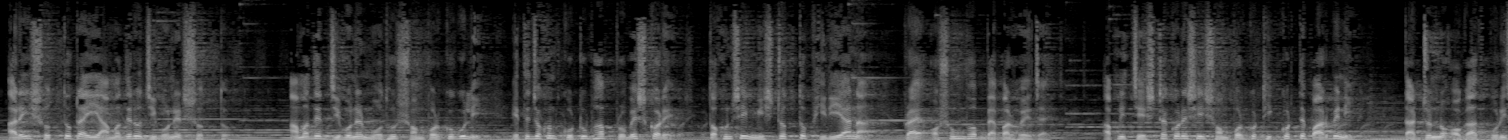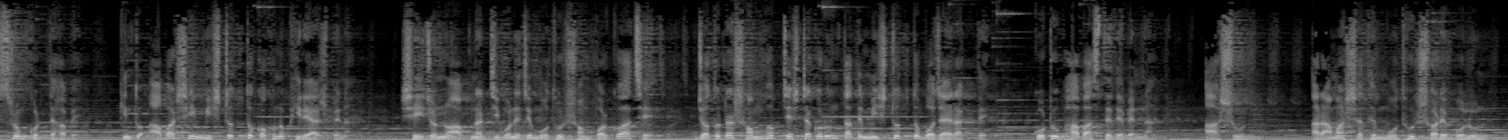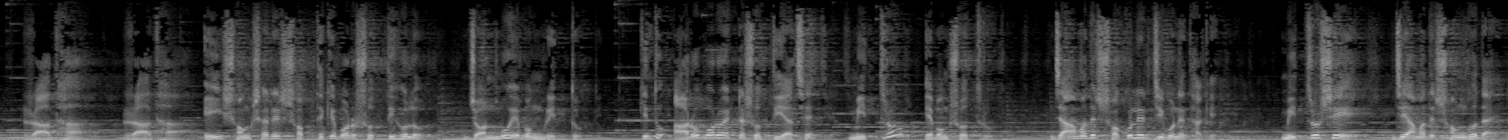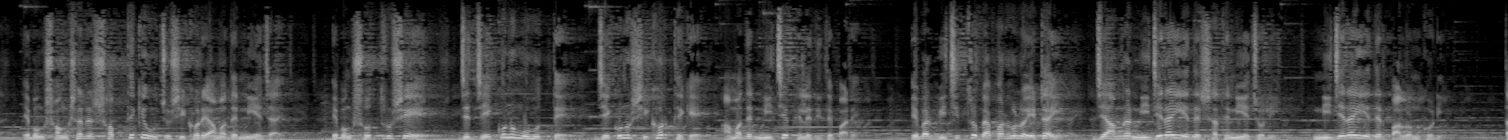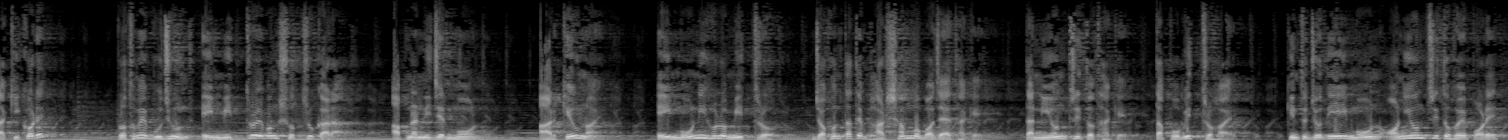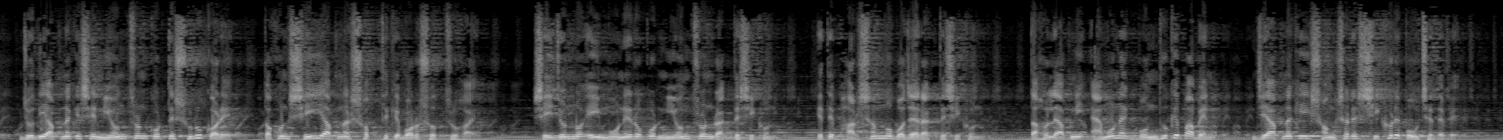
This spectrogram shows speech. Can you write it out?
আর এই সত্যটাই আমাদেরও জীবনের সত্য। আমাদের জীবনের মধুর সম্পর্কগুলি, এতে যখন কটুভাব প্রবেশ করে, তখন সেই মিষ্টত্ব ফিরিয়ে আনা প্রায় অসম্ভব ব্যাপার হয়ে যায়। আপনি চেষ্টা করে সেই সম্পর্ক ঠিক করতে পারবেনই, তার জন্য অগাধ পরিশ্রম করতে হবে। কিন্তু আবার সেই মিষ্টত্ব কখনো ফিরে আসবে না। সেই জন্য আপনার জীবনে যে মধুর সম্পর্ক আছে, যতটা সম্ভব চেষ্টা করুন তাতে মিষ্টত্ব বজায় রাখতে। কটু ভাব আসতে দেবেন না। আসুন, আর আমার সাথে মধুর স্বরে বলুন, রাধা রাধা। এই সংসারের সবথেকে বড় সত্যি হল জন্ম এবং মৃত্যু। কিন্তু আরও বড় একটা সত্যি আছে, মিত্র এবং শত্রু। যা আমাদের সকলের জীবনে থাকে। মিত্র সে যে আমাদের সঙ্গ দেয় এবং সংসারের সবথেকে উঁচু শিখরে আমাদের নিয়ে যায়, এবং শত্রু সে যে যে কোনো মুহূর্তে, যে কোনো শিখর থেকে আমাদের নিচে ফেলে দিতে পারে। এবার বিচিত্র ব্যাপার হলো এটাই যে আমরা নিজেরাই এদের সাথে নিয়ে চলি, নিজেরাই এদের পালন করি। তা কি করে? প্রথমে বুঝুন, এই মিত্র এবং শত্রু কারা? আপনার নিজের মন। আর কেউ নয়। এই মনই হলো মিত্র, যখন তাতে ভারসাম্য বজায় থাকে। তা নিয়ন্ত্রিত থাকে, তা পবিত্র হয়। কিন্তু যদি এই মন অনিয়ন্ত্রিত হয়ে পড়ে, যদি আপনাকে সে নিয়ন্ত্রণ করতে শুরু করে, তখন সেই আপনার সবথেকে বড় শত্রু হয়। সেই জন্য এই মনের ওপর নিয়ন্ত্রণ রাখতে শিখুন, এতে ভারসাম্য বজায় রাখতে শিখুন। তাহলে আপনি এমন এক বন্ধুকে পাবেন, যে আপনাকে এই সংসারের শিখরে পৌঁছে দেবে।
